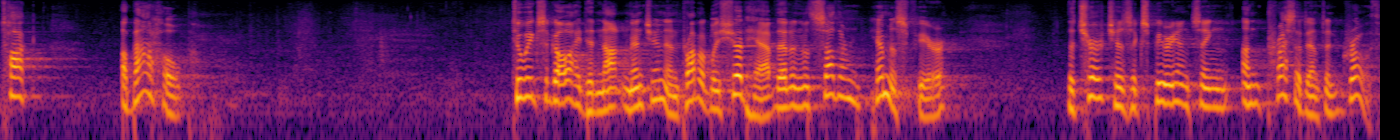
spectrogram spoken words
talk about hope. Two weeks ago, I did not mention, and probably should have, that in the southern hemisphere, the church is experiencing unprecedented growth.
